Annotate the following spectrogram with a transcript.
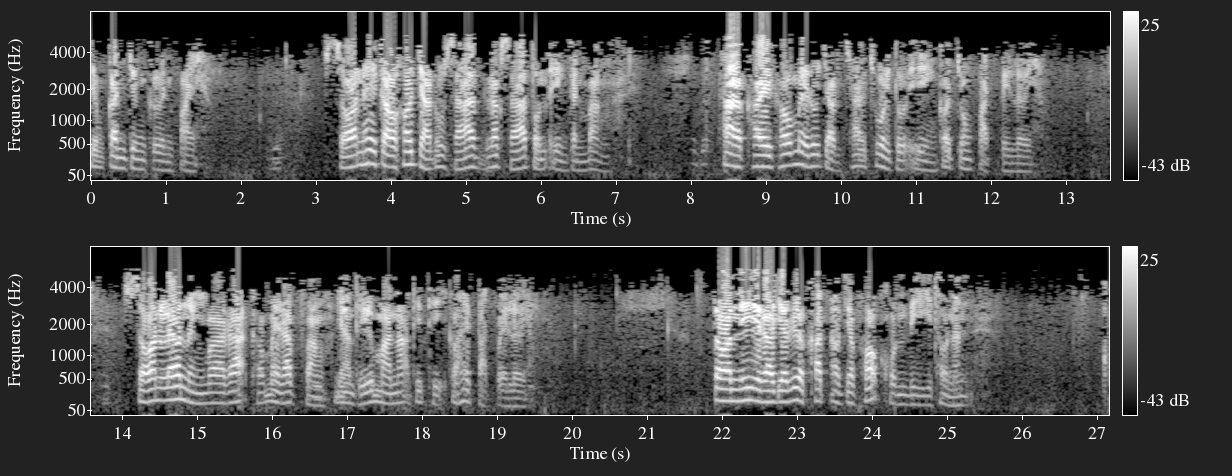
จำกันจึงเกินไป สอนให้เก่าเขาจากอุตสารักษาตนเองกันบ้าง ถ้าใครเขาไม่รู้จักใช้ช่วยตัวเองก็จงปัดไปเลย สอนแล้วหนึ่งวาระเขาไม่รับฟังยังถือมานะทิฏฐิก็ให้ตัดไปเลย ตอนนี้เราจะเลือกคัดเอาเฉพาะคนดีเท่านั้น ค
